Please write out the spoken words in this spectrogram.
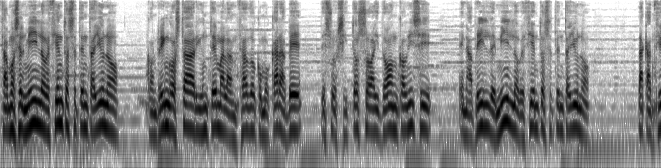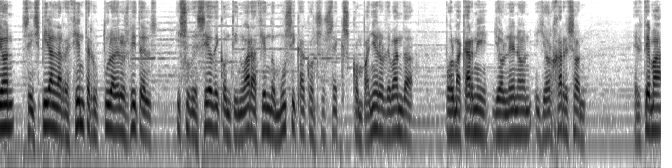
Estamos en 1971 con Ringo Starr y un tema lanzado como cara B de su exitoso I Don't Count Easy en abril de 1971. La canción se inspira en la reciente ruptura de los Beatles y su deseo de continuar haciendo música con sus ex compañeros de banda, Paul McCartney, John Lennon y George Harrison. El tema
